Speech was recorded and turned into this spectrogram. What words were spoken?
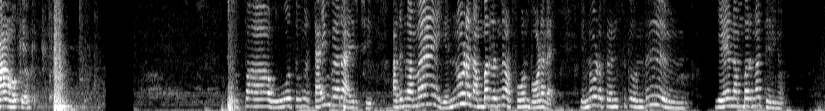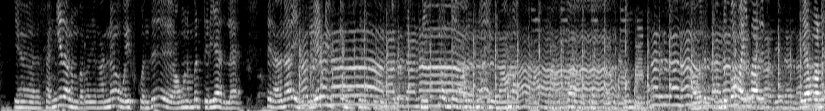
ஆ ஓகே ஓகே அப்பா ஒவ்வொருத்தவங்க டைம் வேறு ஆயிடுச்சு அதுவும் இல்லாமல் என்னோட நம்பர்லேருந்து நான் ஃபோன் போடலை. என்னோட ஃப்ரெண்ட்ஸுக்கு வந்து என் நம்பர்னா தெரியும். என் சங்கீதா நம்பர் எங்கள் அண்ணன் ஒய்ஃப்க்கு வந்து அவங்க நம்பர் தெரியாதுல்ல. சரி அதனால் எங்கள் ரிலேட்டிவ்ஸ்க்கு மோஸ்ட்லி நான் நெக்ஸ்ட் வந்து யாருக்குன்னா எங்கள் மாமாக்கு அக்கா ஃபோன் பண்ணுவோம் அவர் கண்டிப்பாக வைவார் ஏவானு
